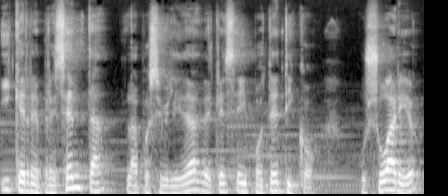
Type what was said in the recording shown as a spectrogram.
y que representa la posibilidad de que ese hipotético usuario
